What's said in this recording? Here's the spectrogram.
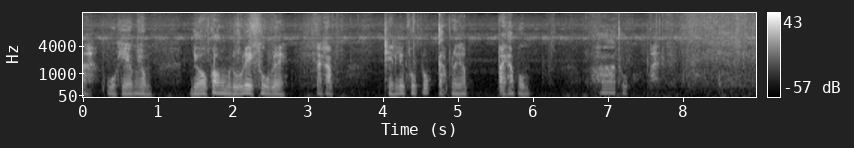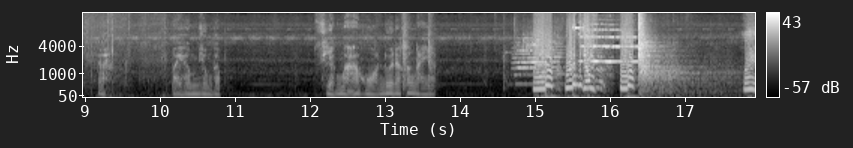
อะโอเคท่านผู้ชมเดี๋ยวกล้องมาดูเลขทูบเลยนะครับเห็นเลขทูบลุกกลับเลยครับ ไปครับผมสาธุไปอะไปครับท่านผู้ชมครับ เสียงหมาหอนด้วยนะข้างในอะเฮ้ยเฮ้ยท่านผู้ชมเฮ้ย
